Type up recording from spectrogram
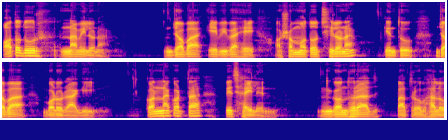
অতদূর নামিল না। জবা এ বিবাহে অসম্মত ছিল না, কিন্তু জবা বড় রাগী। কন্যাকর্তা পেছাইলেন, গন্ধরাজ পাত্র ভালো,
